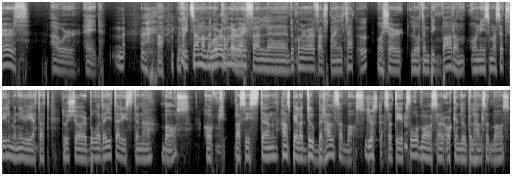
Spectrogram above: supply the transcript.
Earth Hour Aid. Nej. Ja, men skitsamma, men då kommer, i varje fall, eh, då kommer i varje fall Spinal Tap upp och kör låten Big Bottom. Och ni som har sett filmen, ni vet att då kör båda gitarristerna bas och basisten, han spelar dubbelhalsad bas. Just det. Så att det är två basar och en dubbelhalsad bas.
